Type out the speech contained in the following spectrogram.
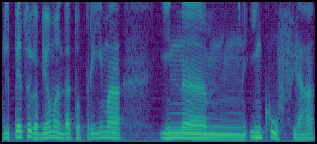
il pezzo che abbiamo mandato prima in, um, in cuffia,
